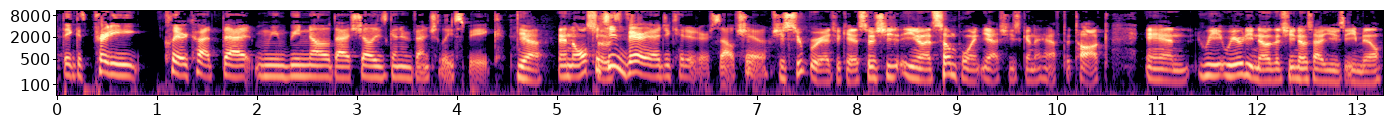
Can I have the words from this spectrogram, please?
think it's pretty clear cut that we we know that Shelley's going to eventually speak. Yeah, and also She's very educated herself too. she's super educated. So she, you know, at some point, yeah, she's going to have to talk. And we, we already know that she knows how to use email.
